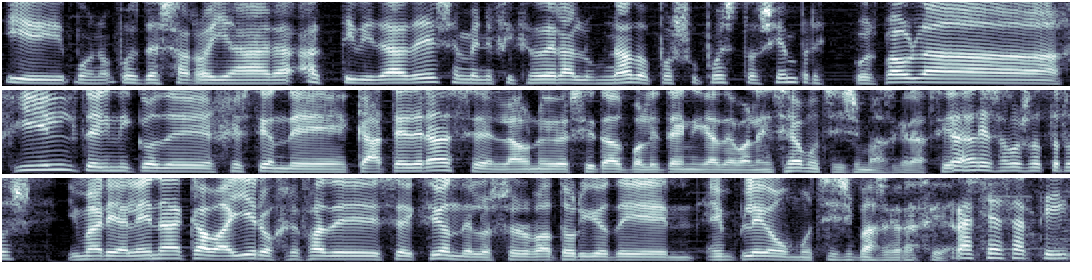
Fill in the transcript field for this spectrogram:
y bueno, pues desarrollar actividades en beneficio del alumnado, por supuesto, siempre. Pues Paula Gil, técnico de gestión de cátedras en la Universidad Politécnica de Valencia, muchísimas gracias. Gracias a vosotros. Y María Elena Caballero, jefa de sección del Observatorio de Empleo, muchísimas gracias. Gracias a ti.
